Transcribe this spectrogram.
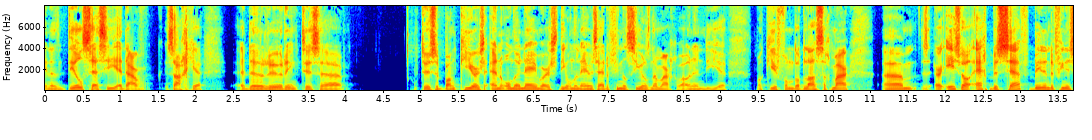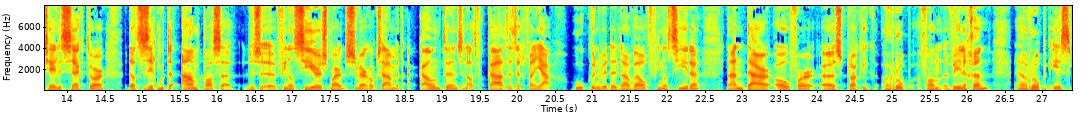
in een deelsessie. En daar zag je eh, de reuring tussen, tussen bankiers en ondernemers. Die ondernemers zeiden, financier ons nou maar gewoon. En die uh, bankiers vonden dat lastig. Maar um, er is wel echt besef binnen de financiële sector dat ze zich moeten aanpassen. Dus uh, financiers, maar ze werken ook samen met accountants en advocaten. En zeggen van ja, hoe kunnen we dit nou wel financieren? Nou, en daarover sprak ik Rob van Willigen. En Rob is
